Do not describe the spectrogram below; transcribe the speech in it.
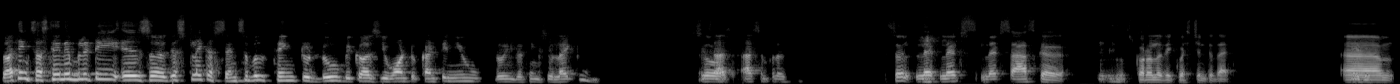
So I think sustainability is uh, just like a sensible thing to do because you want to continue doing the things you like doing. So, it's as, as simple as so let, let's let's ask a corollary question to that. Um,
